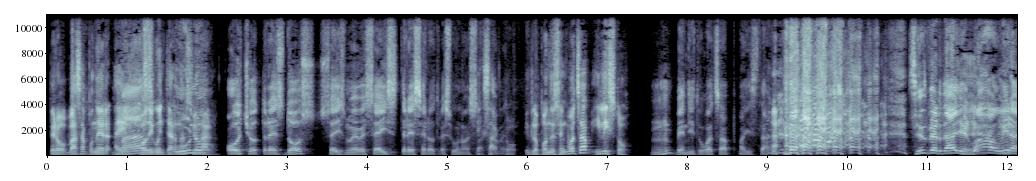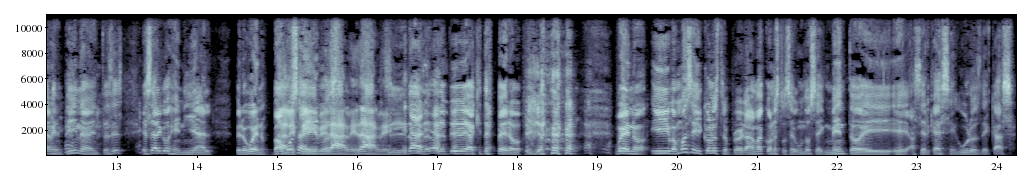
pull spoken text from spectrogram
pero vas a poner el código internacional. 832-696-3031. Exacto. Y lo pones en WhatsApp y listo. Bendito WhatsApp, ahí está. sí, es verdad. Y wow, mira, Argentina. Entonces, es algo genial. Pero bueno, vamos a ir. Dale, dale. Sí, dale, dale, pibe, aquí te espero. bueno, y vamos a seguir con nuestro programa, con nuestro segundo segmento eh, acerca de seguros de casa.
